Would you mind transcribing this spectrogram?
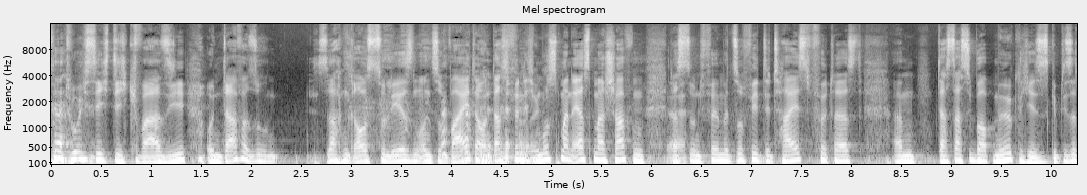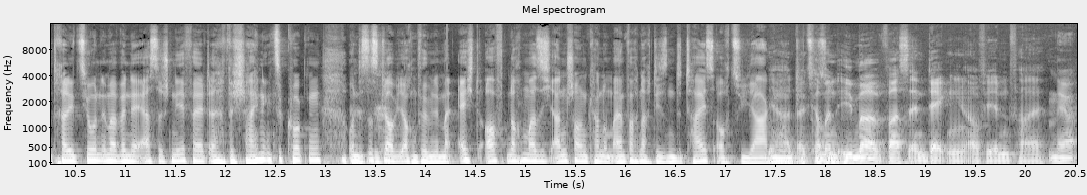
so durchsichtig quasi, und da versuchen Sachen rauszulesen und so weiter. Und das, finde ich, muss man erstmal schaffen, dass du einen Film mit so vielen Details fütterst, ähm, dass das überhaupt möglich ist. Es gibt diese Tradition, immer wenn der erste Schnee fällt, äh, The Shining zu gucken. Und es ist, glaube ich, auch ein Film, den man echt oft nochmal sich anschauen kann, um einfach nach diesen Details auch zu jagen. Ja, da kann man immer was entdecken, auf jeden Fall. Ja,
